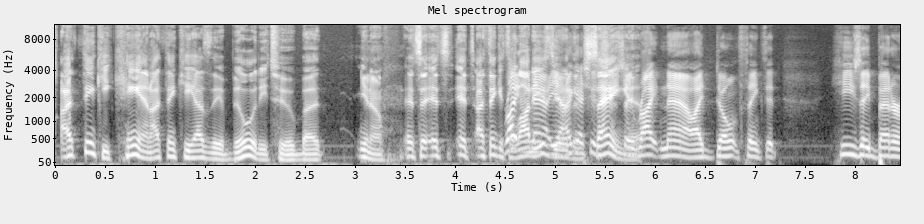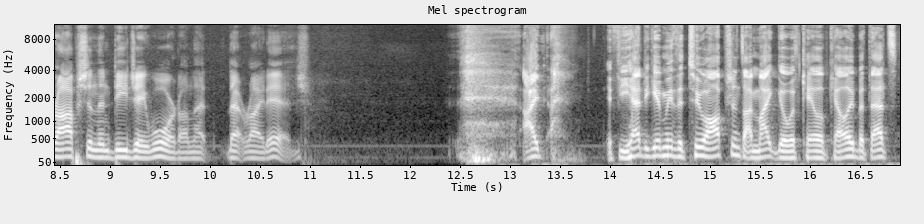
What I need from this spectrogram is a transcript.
I think he can. I think he has the ability to, but you know, it's it's it's. I think it's right a lot now, easier yeah, I than guess saying say it. right now. I don't think that he's a better option than DJ Ward on that that right edge. I if you had to give me the two options, I might go with Caleb Kelly, but that's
